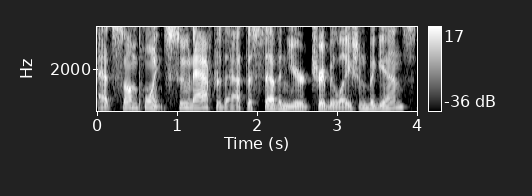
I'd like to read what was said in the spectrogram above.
at some point soon after that, the seven year tribulation begins.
